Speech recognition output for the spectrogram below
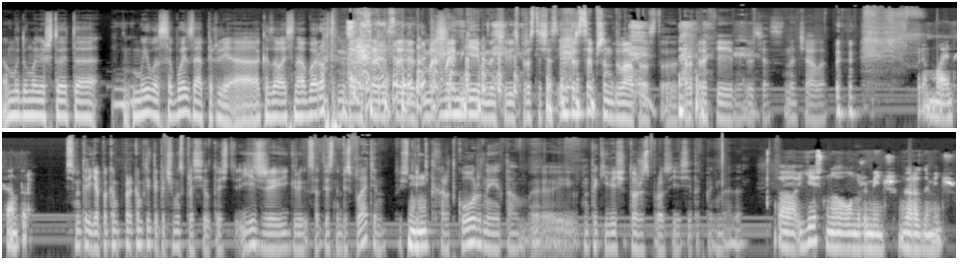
Мы думали, что это мы его с собой заперли, а оказалось наоборот. Да, это ма- майндгеймы начались. Просто сейчас Interception 2 просто про трофеи. Сейчас начало. Прям Mindhunter. Смотри, я ком- про комплиты почему спросил. То есть есть же игры, соответственно, бесплатен. То есть Мгм. какие-то хардкорные, там, э, на такие вещи тоже спрос есть, я так понимаю, да? А, Есть, но он уже меньше, гораздо меньше.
